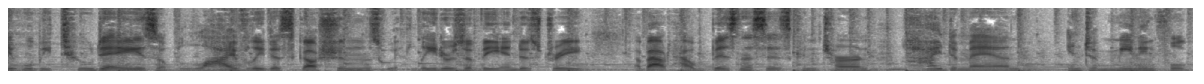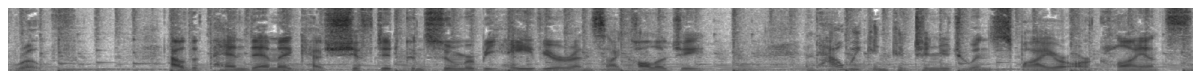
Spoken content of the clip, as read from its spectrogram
It will be two days of lively discussions with leaders of the industry about how businesses can turn high demand into meaningful growth, how the pandemic has shifted consumer behavior and psychology, and how we can continue to inspire our clients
